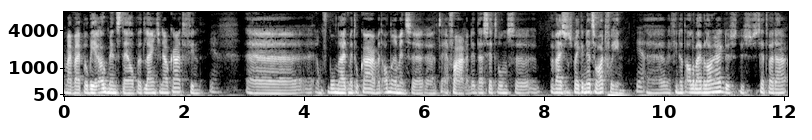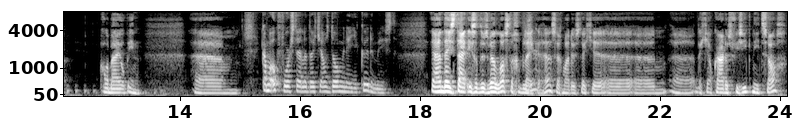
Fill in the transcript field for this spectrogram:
Maar wij proberen ook mensen te helpen het lijntje naar elkaar te vinden. Ja. Uh, om verbondenheid met elkaar, met andere mensen uh, te ervaren. Daar zetten we ons, uh, bij wijze van spreken, net zo hard voor in. Ja. we vinden dat allebei belangrijk, dus, dus zetten wij daar allebei op in. Um, ik kan me ook voorstellen dat je als dominee je kudde mist. Ja, in deze tijd is dat dus wel lastig gebleken. Ja. Hè? Zeg maar dus dat, je, dat je elkaar dus fysiek niet zag.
